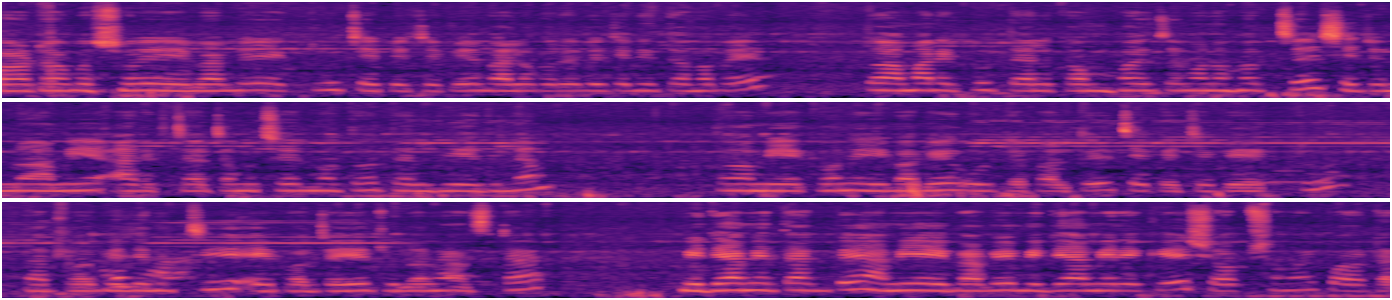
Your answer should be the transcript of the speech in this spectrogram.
পরোটা অবশ্যই এইভাবে একটু চেপে চেপে ভালো করে বেজে নিতে হবে। তো আমার একটু তেল কম হয়েছে মনে হচ্ছে, সেজন্য আমি আরেক চা চামচের মতো তেল দিয়ে দিলাম। তো আমি এখন এইভাবে উল্টে পাল্টে চেপে চেপে একটু তারপর ভেজে নিচ্ছি। এই পর্যায়ে চুলার হাঁচটা মিডিয়ামে থাকবে। আমি এইভাবে মিডিয়ামে রেখে সব সময় পরোটা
